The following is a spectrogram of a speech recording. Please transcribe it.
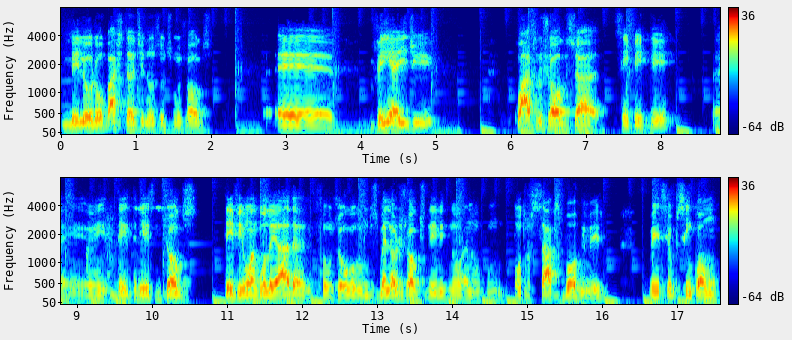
melhorou bastante nos últimos jogos. É, vem aí de quatro jogos já sem perder. Né? Dentre esses jogos, teve uma goleada. Foi um jogo, um dos melhores jogos dele no ano contra o Sapsborg mesmo. Venceu por 5 a 1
